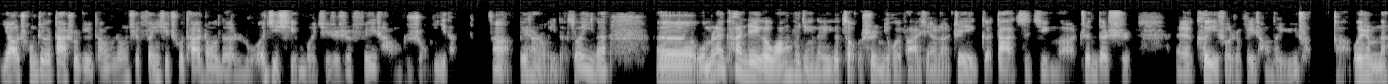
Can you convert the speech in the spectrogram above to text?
你要从这个大数据当中去分析出它中的逻辑行为，其实是非常容易的。啊，非常容易的。所以呢，呃，我们来看这个王府井的一个走势，你会发现了，这个大资金啊，真的是，呃，可以说是非常的愚蠢啊。为什么呢？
